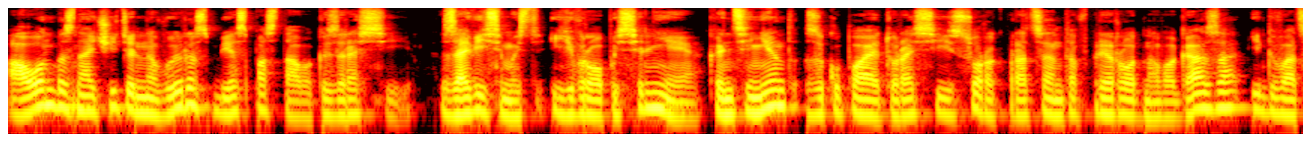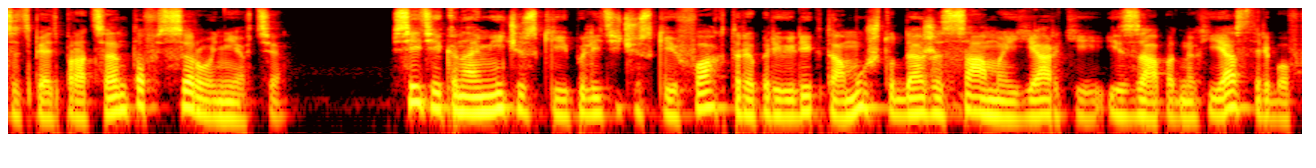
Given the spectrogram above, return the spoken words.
а он бы значительно вырос без поставок из России. Зависимость Европы сильнее. Континент закупает у России 40% природного газа и 25% сырой нефти. Все эти экономические и политические факторы привели к тому, что даже самые яркие из западных ястребов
